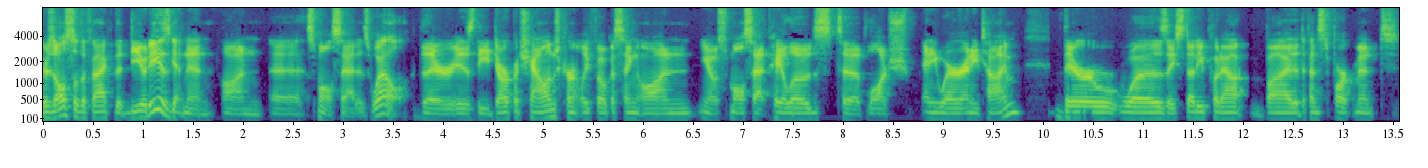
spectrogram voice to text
There's also the fact that DoD is getting in on uh, small sat as well. There is the DARPA challenge currently focusing on you know small sat payloads to launch anywhere, anytime. There was a study put out by the Defense Department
